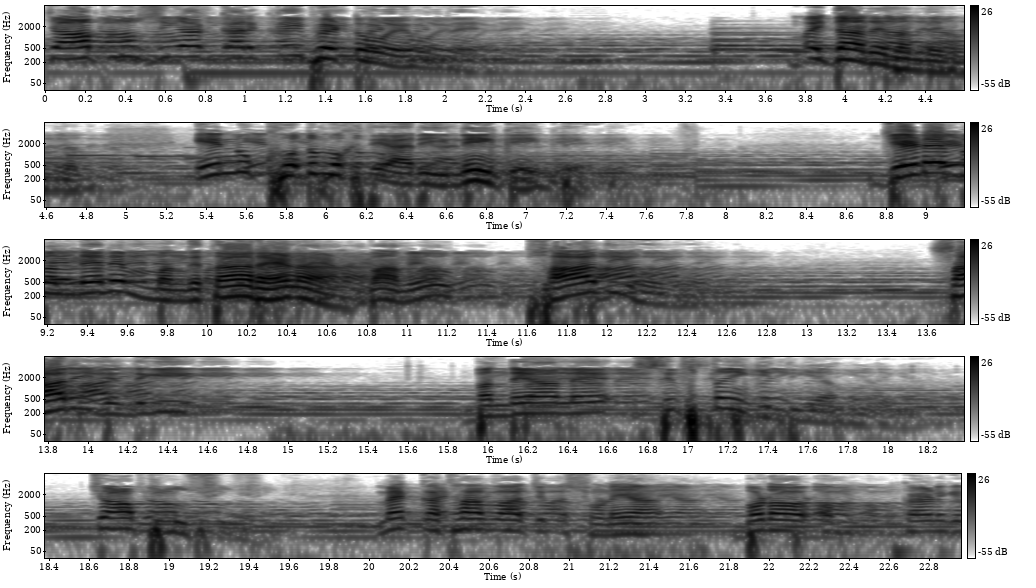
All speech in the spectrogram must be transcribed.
ਚਾਪਲੂਸੀਆਂ ਕਰਕੇ ਹੀ ਫਿੱਟ ਹੋਏ ਹੁੰਦੇ। ਇਦਾਂ ਦੇ ਬੰਦੇ ਹੁੰਦੇ ਨੇ। ਇਹਨੂੰ ਖੁਦ ਮੁਖਤਿਆਰੀ ਨਹੀਂ ਕਹਿੰਦੇ। ਜਿਹੜੇ ਬੰਦੇ ਨੇ ਮੰਗਤਾ ਰਹਿਣਾ ਭਾਵੇਂ ਉਹ ਸਾਧ ਹੀ ਹੋਵੇ। ਸਾਰੀ ਜ਼ਿੰਦਗੀ ਬੰਦਿਆਂ ਨੇ ਸਿਫਤਾਂ ਹੀ ਕੀਤੀਆਂ ਹੁੰਦੀਆਂ ਚਾਪਲੂਸੀ। ਮੈਂ ਕਥਾਵਾਚਕ ਸੁਣਿਆ ਬੜਾ ਕਹਿਣਗੇ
